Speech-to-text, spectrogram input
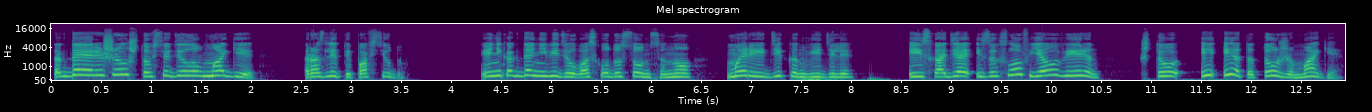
Тогда я решил, что все дело в магии, разлитой повсюду. Я никогда не видел восхода солнца, но Мэри и Дикон видели. И, исходя из их слов, я уверен, что и это тоже магия.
